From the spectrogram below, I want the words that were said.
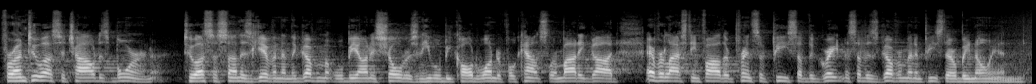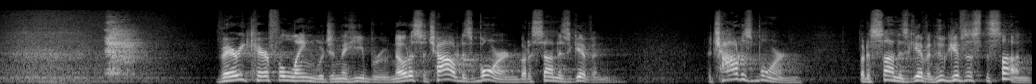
For unto us a child is born. To us a son is given, and the government will be on his shoulders, and he will be called Wonderful Counselor, Mighty God, Everlasting Father, Prince of Peace. Of the greatness of his government and peace, there will be no end. Very careful language in the Hebrew. Notice a child is born, but a son is given. A child is born, but a son is given. Who gives us the son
